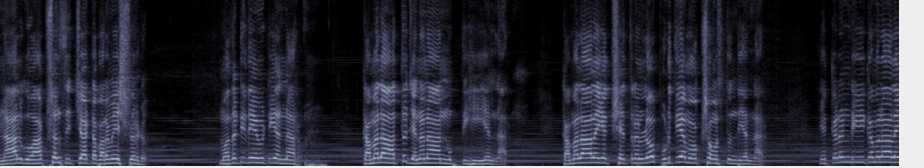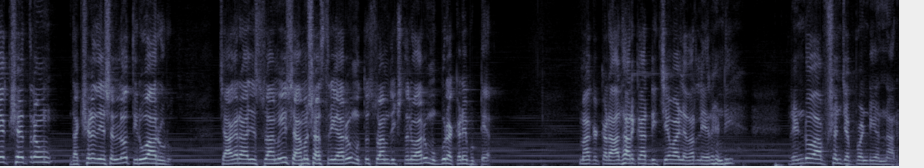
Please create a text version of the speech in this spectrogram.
నాలుగు ఆప్షన్స్ ఇచ్చాట పరమేశ్వరుడు. మొదటిదేమిటి అన్నారు. కమలాత్ జననాన్ముక్తి అన్నారు. కమలాలయ క్షేత్రంలో పుడితే మోక్షం వస్తుంది అన్నారు. ఎక్కడండి కమలాలయ క్షేత్రం? దక్షిణ దేశంలో తిరువారూరు. త్యాగరాజస్వామి శ్యామశాస్త్రి గారు ముత్తుస్వామి దీక్షితుల వారు ముగ్గురు అక్కడే పుట్టారు. మాకు అక్కడ ఆధార్ కార్డు ఇచ్చేవాళ్ళు ఎవరు లేరండి. రెండో ఆప్షన్ చెప్పండి అన్నారు.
